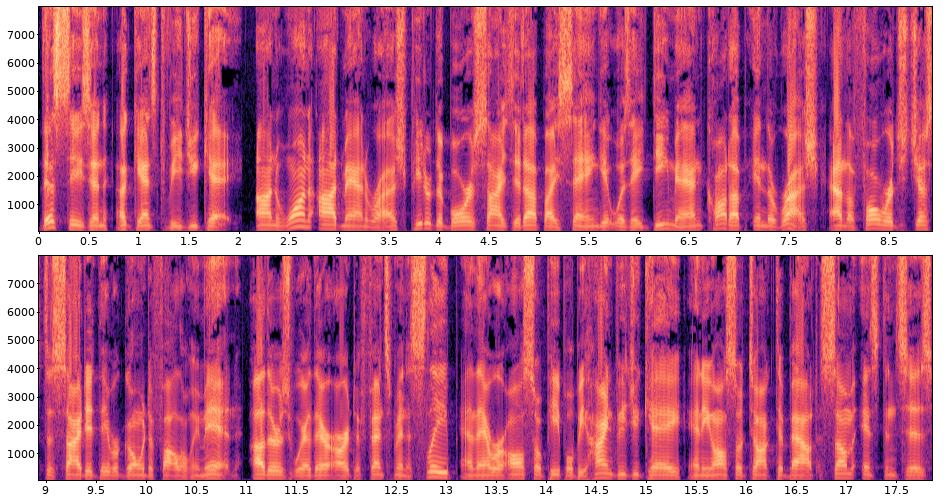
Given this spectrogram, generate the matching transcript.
this season against VGK. On one odd man rush, Peter DeBoer sized it up by saying it was a D man caught up in the rush, and the forwards just decided they were going to follow him in. Others where there are defensemen asleep, and there were also people behind VGK, and he also talked about some instances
